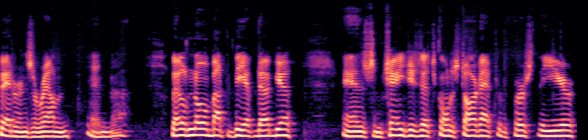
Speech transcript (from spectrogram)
veterans around and uh, let them know about the VFW and some changes that's going to start after the first of the year,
